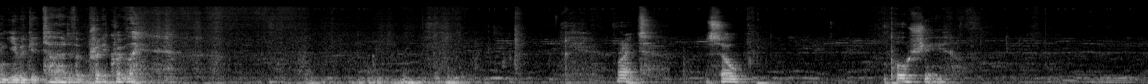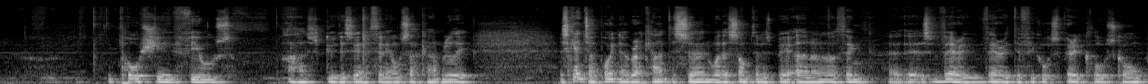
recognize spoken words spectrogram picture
Think you would get tired of it pretty quickly. Right, so post shave. Post shave feels as good as anything else. I can't really. It's getting to a point now where I can't discern whether something is better than another thing. It's very, very difficult. It's a very close call.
